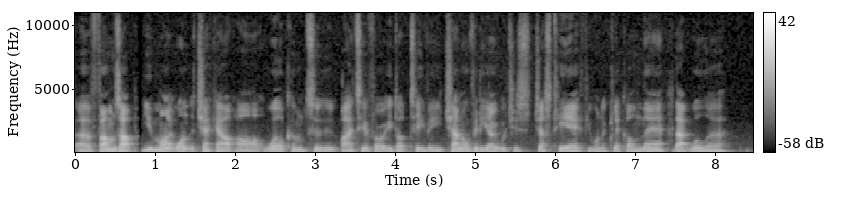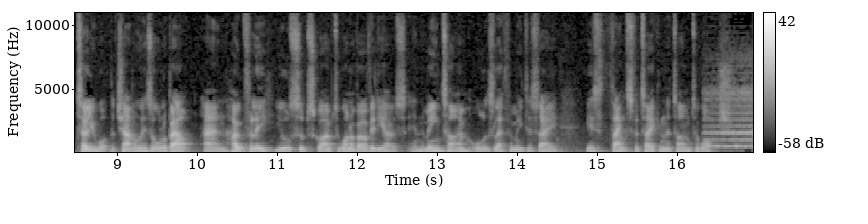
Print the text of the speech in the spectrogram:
uh, thumbs up. You might want to check out our welcome to itauthority.tv channel video which is just here. If you want to click on there that will uh, tell you what the channel is all about. And hopefully you'll subscribe to one of our videos. In the meantime all that's left for me to say is thanks for taking the time to watch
